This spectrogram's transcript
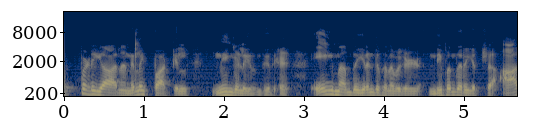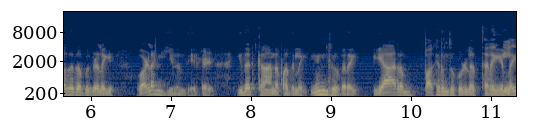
எப்படியான நிலைப்பாட்டில் நீங்கள் இருந்தீர்கள்? ஏன் அந்த இரண்டு தனவுகள் நிபந்தனையற்ற ஆதரவுகளை வழங்கியிருந்தீர்கள்? இதற்கான பதிலை இன்று வரை யாரும் பகிர்ந்து கொள்ள தலையில்லை.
